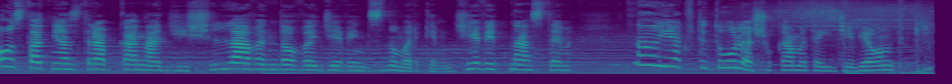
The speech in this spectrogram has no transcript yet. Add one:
ostatnia zdrabka na dziś lawendowe 9 z numerkiem 19. No i jak w tytule szukamy tej dziewiątki.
